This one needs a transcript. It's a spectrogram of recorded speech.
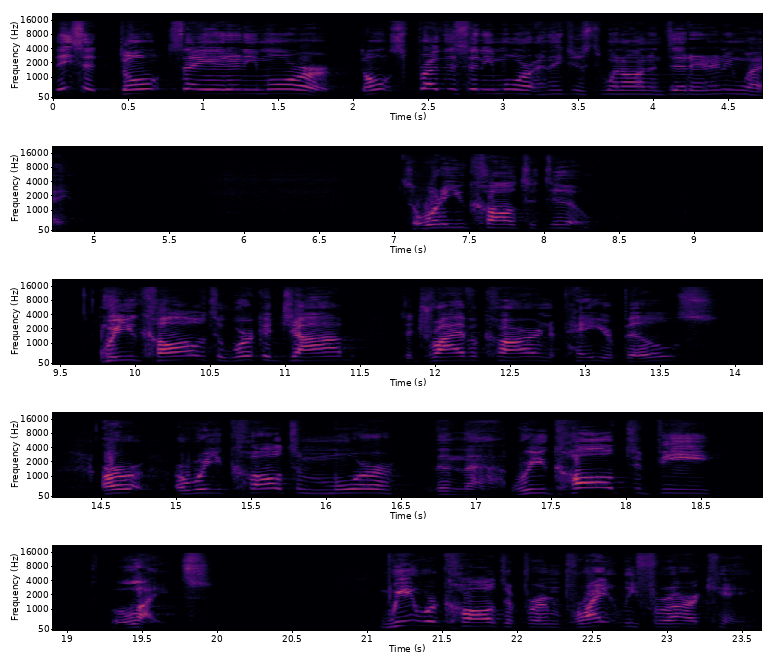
they said, don't say it anymore. Don't spread this anymore. And they just went on and did it anyway. So, what are you called to do? Were you called to work a job, to drive a car, and to pay your bills? Or, or were you called to more than that? Were you called to be light? We were called to burn brightly for our King.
